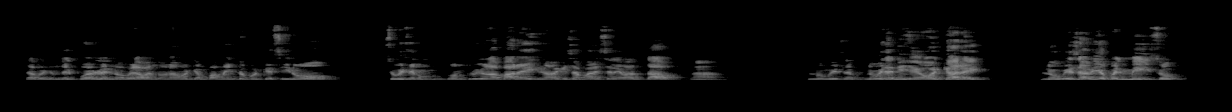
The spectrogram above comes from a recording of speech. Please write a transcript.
la presión del pueblo, el no haber abandonado el campamento, porque si no, se hubiese con- construido la pared y una vez que esa pared se levantaba, Ah, no hubiese, no hubiese ni llegado el carey, no hubiese habido permiso,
